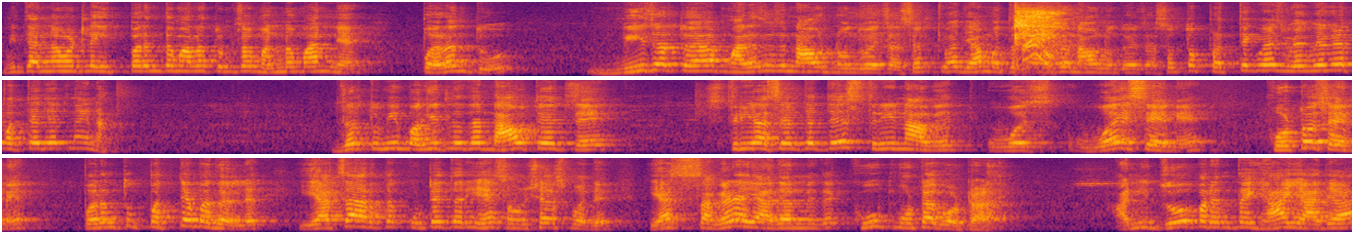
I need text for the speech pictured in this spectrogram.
मी त्यांना म्हटलं इथपर्यंत मला तुमचं म्हणणं मान्य आहे परंतु मी जर तो माझं जर नाव नोंदवायचं असेल किंवा ज्या मतदाराचं नाव नोंदवायचं असेल तो प्रत्येक वेळेस वेगवेगळे पत्ते देत नाही ना. जर तुम्ही बघितलं तर नाव तेच आहे. स्त्री असेल तर ते स्त्री नाव आहेत व वय सेम आहे फोटो सेम आहेत परंतु पत्ते बदललेत. याचा अर्थ कुठेतरी हे संशयास्पद आहे. या सगळ्या याद्यांमध्ये खूप मोठा घोटाळा आहे. आणि जोपर्यंत ह्या याद्या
